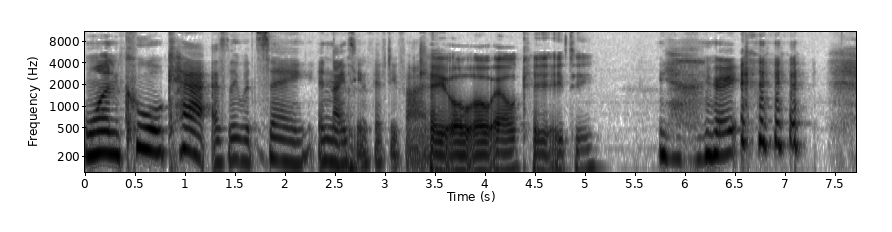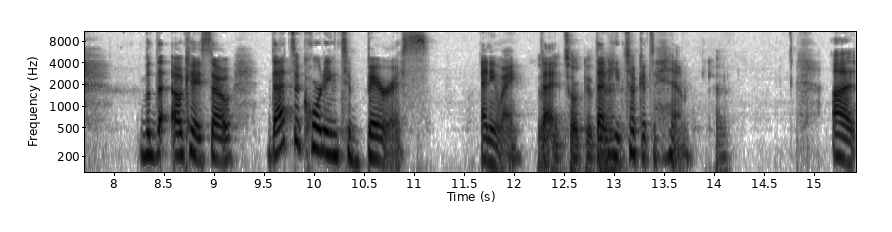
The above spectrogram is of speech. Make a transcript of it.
One cool cat, as they would say in 1955. K O O L K A T. Yeah, right? but the, okay, so that's according to Barris. Anyway, That he took it that there? he took it to him. Okay. Uh,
